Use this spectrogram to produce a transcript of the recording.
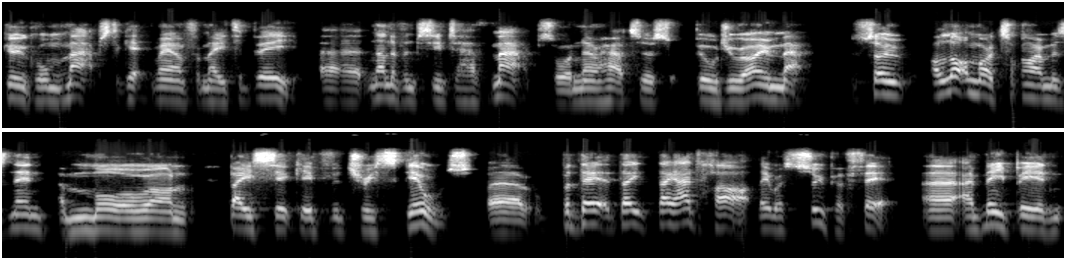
Google Maps to get around from A to B. Uh, none of them seemed to have maps or know how to build your own map. So a lot of my time was then more on basic infantry skills. Uh, but they, they they had heart. They were super fit. Uh, and me being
